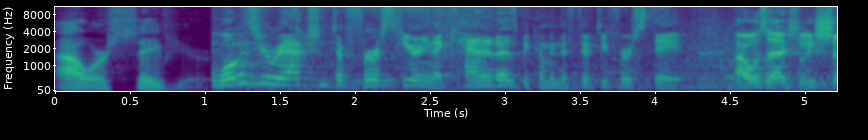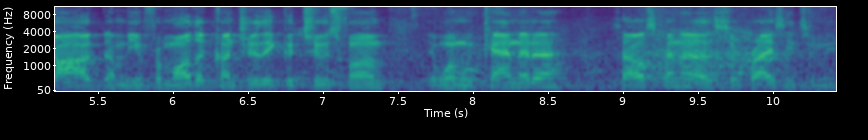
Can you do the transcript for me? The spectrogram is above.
our Savior. What was your reaction to first hearing that Canada is becoming the 51st state? I was actually shocked. I mean, from all the countries they could choose from, it went with Canada. So that was kind of surprising to me.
